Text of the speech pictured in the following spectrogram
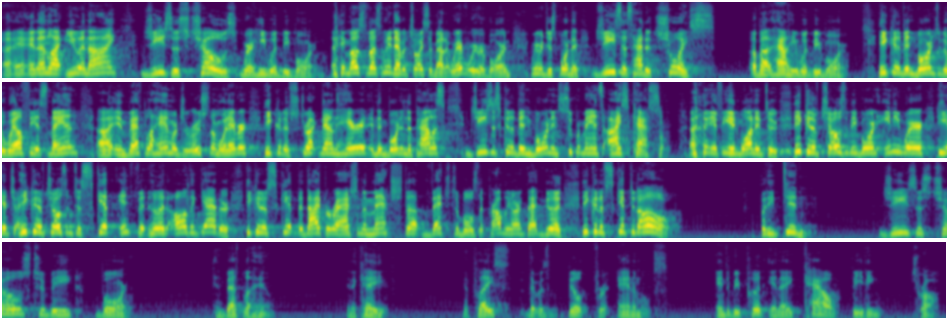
Uh, and unlike you and I, Jesus chose where he would be born. Most of us, we didn't have a choice about it. Wherever we were born, we were just born there. Jesus had a choice about how he would be born. He could have been born to the wealthiest man uh, in Bethlehem or Jerusalem or whatever. He could have struck down Herod and been born in the palace. Jesus could have been born in Superman's ice castle. if he had wanted to. He could have chosen to be born anywhere. He, had, he could have chosen to skip infanthood altogether. He could have skipped the diaper rash and the mashed up vegetables that probably aren't that good. He could have skipped it all. But he didn't. Jesus chose to be born in Bethlehem, in a cave, a place that was built for animals, and to be put in a cow feeding trough.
